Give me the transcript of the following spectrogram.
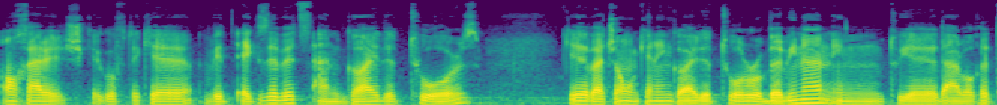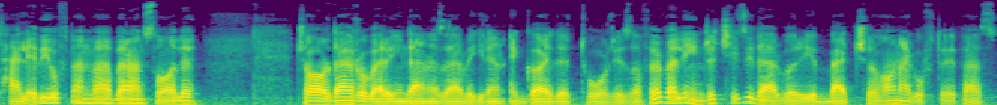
آخرش که گفته که with exhibits and guided tours که بچه ها ممکنه این guided tour رو ببینن این توی در واقع تله بیفتن و برن سوال 14 رو برای این در نظر بگیرن a guided tour اضافه ولی اینجا چیزی درباره بچه ها نگفته. پس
